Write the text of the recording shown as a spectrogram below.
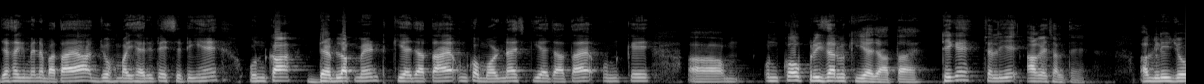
जैसा कि मैंने बताया जो हमारी हेरिटेज सिटी हैं उनका डेवलपमेंट किया जाता है उनको मॉडर्नाइज किया जाता है उनके आ, उनको प्रिजर्व किया जाता है। ठीक है? चलिए आगे चलते हैं। अगली जो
